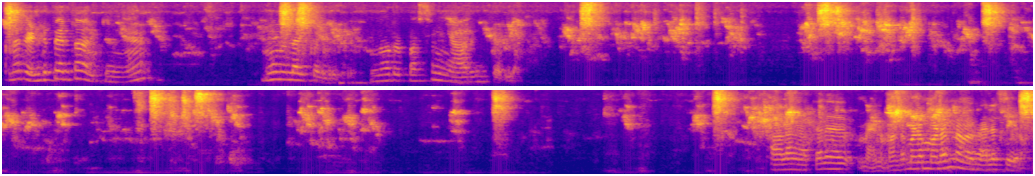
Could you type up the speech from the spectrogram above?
ஆனால் ரெண்டு பேர் தான் இருக்கீங்க. மூணு லைக் வந்திருக்கு இன்னொரு பர்சன் யாருன்னு தெரியல. காலங்காத்தால மட மட மட மடன்னு நம்ம வேலை செய்கிறோம்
